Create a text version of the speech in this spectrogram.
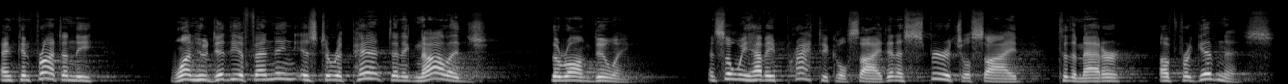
and confront, and the one who did the offending is to repent and acknowledge the wrongdoing. And so we have a practical side and a spiritual side to the matter of forgiveness.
